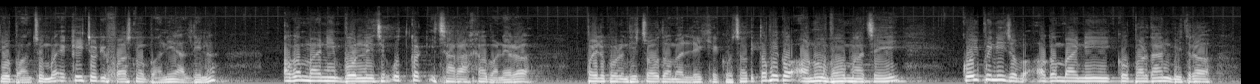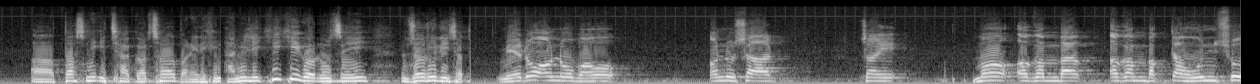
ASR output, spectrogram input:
त्यो भन्छु। म एकैचोटि फर्स्टमा भनिहाल्दिनँ। अगमबानी बोल्ने चाहिँ उत्कट इच्छा राख भनेर पहिलो कोरिन्थी चौधमा लेखेको छ। तपाईँको अनुभवमा चाहिँ कोही पनि जब अगमबानीको वरदानभित्र पस्ने इच्छा गर्छ भनेदेखि हामीले के के गर्नु चाहिँ जरुरी छ? मेरो अनुभव अनुसार चाहिँ म अगम्बा अगमवक्ता हुन्छु।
